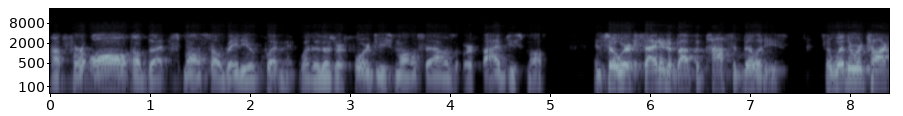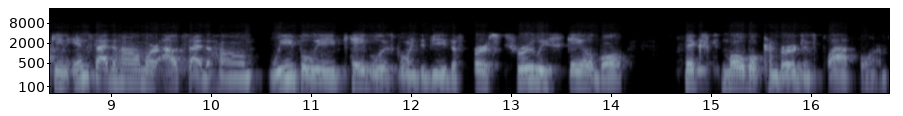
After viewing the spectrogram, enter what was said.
uh, for all of that small cell radio equipment, whether those are 4G small cells or 5G small cells. And so we're excited about the possibilities. So whether we're talking inside the home or outside the home, we believe cable is going to be the first truly scalable fixed mobile convergence platform.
